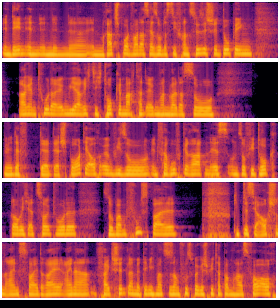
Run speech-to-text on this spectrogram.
in den, in, in, in äh, im Radsport war das ja so, dass die französische Doping-Agentur da irgendwie ja richtig Druck gemacht hat, irgendwann, weil das so der, der, der Sport ja auch irgendwie so in Verruf geraten ist und so viel Druck, glaube ich, erzeugt wurde. So beim Fußball gibt es ja auch schon ein, zwei, drei. Einer, Falk Schindler, mit dem ich mal zusammen Fußball gespielt habe beim HSV auch,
